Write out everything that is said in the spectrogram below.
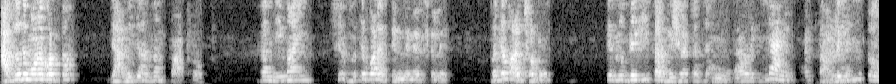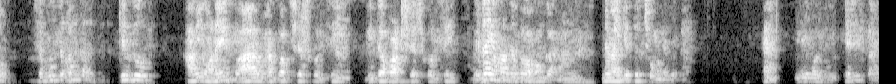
আর যদি মনে করতো যে আমি তো একজন পাঠক নিমাই সে হতে পারে তিন দিনের ছেলে হতে পারে ছোট কিন্তু দেখি তার বিষয়টা জানি জানি। তাহলে কিছু তো সে বুঝতে পারতাম কিন্তু আমি অনেকবার ভাগবত শেষ করছি গীতা পাঠ শেষ করছি এটাই আমার কাছে অহংকার। নেমাইকে তুচ্ছ মনে করি। হ্যাঁ? এটাই তাই।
